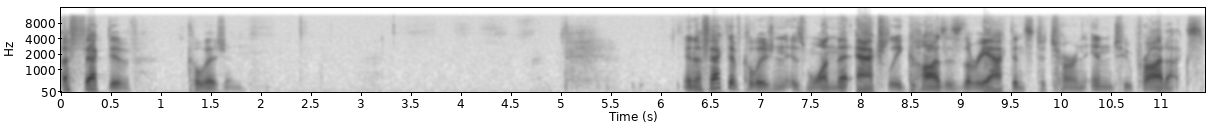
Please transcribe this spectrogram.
effective collision. An effective collision is one that actually causes the reactants to turn into products.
